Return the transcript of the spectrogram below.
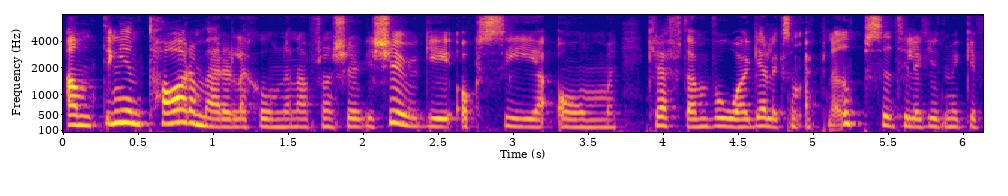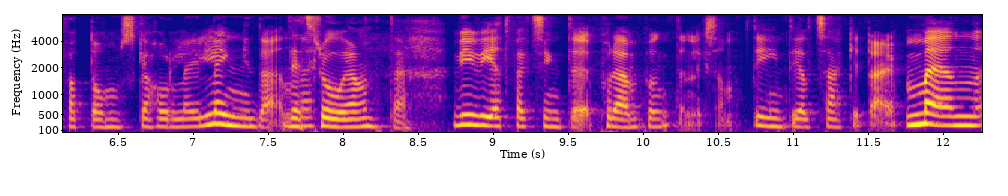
antingen ta de här relationerna från 2020 och se om kräftan vågar liksom öppna upp sig tillräckligt mycket för att de ska hålla i längden. Det tror jag inte. Vi vet faktiskt inte på den punkten liksom. Det är inte helt säkert där. Men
